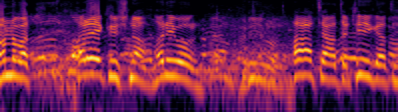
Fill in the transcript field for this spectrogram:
ধন্যবাদ। হরে কৃষ্ণ, হরি বল। আচ্ছা আচ্ছা ঠিক আছে।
